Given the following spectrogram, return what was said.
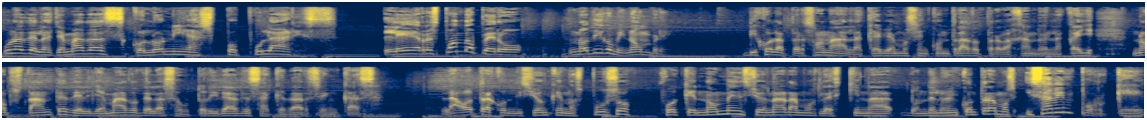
una de las llamadas colonias populares. Le respondo, pero no digo mi nombre, dijo la persona a la que habíamos encontrado trabajando en la calle, no obstante del llamado de las autoridades a quedarse en casa. La otra condición que nos puso fue que no mencionáramos la esquina donde lo encontramos. ¿Y saben por qué?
